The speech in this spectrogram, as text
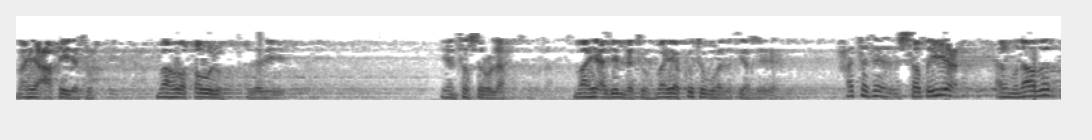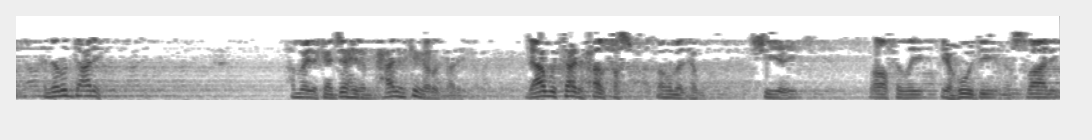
ما هي عقيدته؟ ما هو قوله الذي ينتصر له؟ ما هي أدلته؟ ما هي كتبه التي إليها حتى تستطيع المناظر أن يرد عليه. أما إذا كان جاهلا بحاله كيف يرد عليه؟ لابد تعرف حال الخصم. ما هو مذهبه؟ شيعي رافضي يهودي نصراني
